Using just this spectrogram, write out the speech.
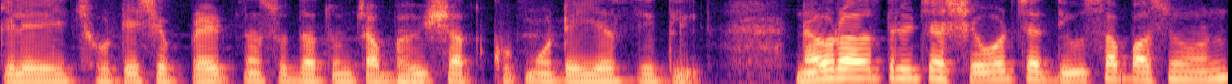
केलेले छोटेसे प्रयत्नसुद्धा तुमच्या भविष्यात खूप मोठे यश देतील. नवरात्रीच्या शेवटच्या दिवसापासून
